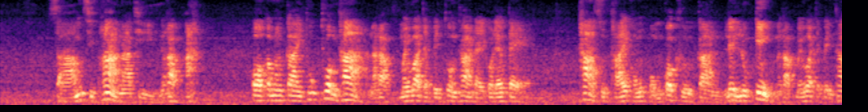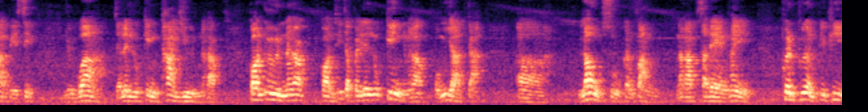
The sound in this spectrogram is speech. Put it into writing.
07 35 นาทีนะครับอะ ออกกำลังกายทุกท่วงท่านะครับ ไม่ว่าจะเป็นท่วงท่าใดก็แล้วแต่ท่าสุดท้ายของผมก็คือการเล่นลูกกิ้งนะครับ ไม่ว่าจะเป็นท่าเบสิกหรือว่าจะเล่นลูกกิ้งท่ายืนนะครับ ก่อนอื่นนะครับก่อนที่จะไปเล่นลูกกิ้งนะครับ ผมอยากจะเเล่าสู่กันฟังนะครับ แสดงให้เพื่อนๆพี่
